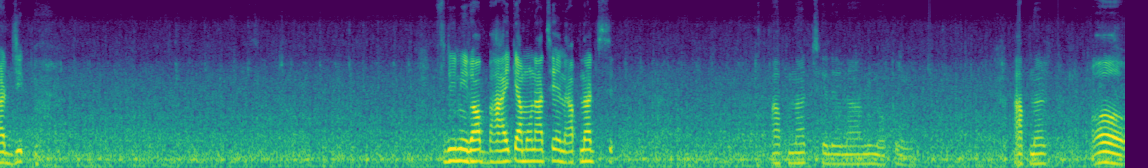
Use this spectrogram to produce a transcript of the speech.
আর জি শ্রী নীরব ভাই কেমন আছেন? আপনার আপনার ছেলে না আমি নতুন। আপনার ও।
